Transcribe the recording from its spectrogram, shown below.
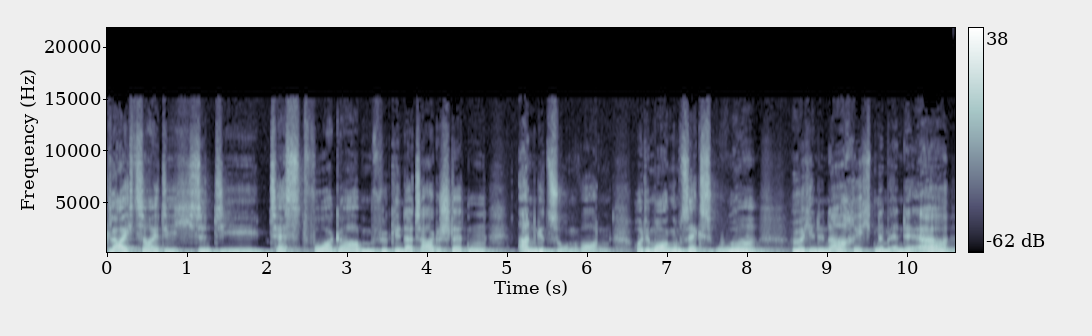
Gleichzeitig sind die Testvorgaben für Kindertagesstätten angezogen worden. Heute Morgen um 6 Uhr höre ich in den Nachrichten im NDR,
